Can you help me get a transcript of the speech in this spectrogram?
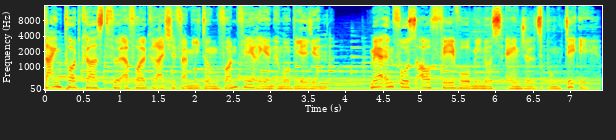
dein Podcast für erfolgreiche Vermietung von Ferienimmobilien. Mehr Infos auf fevo-angels.de.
